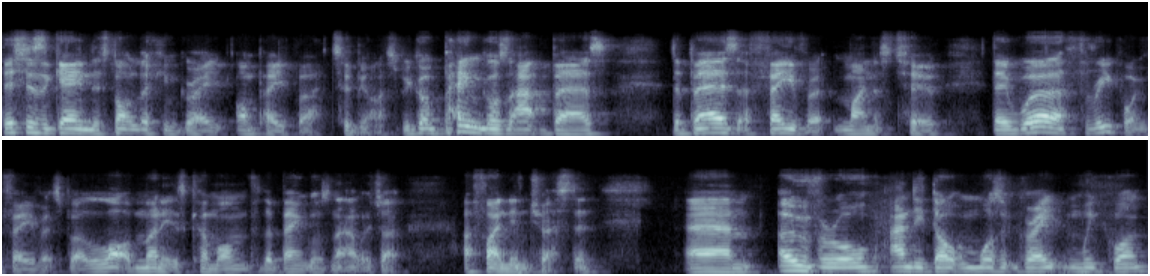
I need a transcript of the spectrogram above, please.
this is a game that's not looking great on paper, to be honest. We've got Bengals at Bears. The Bears are favourite minus two they were three point favourites, but a lot of money has come on for the Bengals now, which I, I find interesting. Um, overall, Andy Dalton wasn't great in week one.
